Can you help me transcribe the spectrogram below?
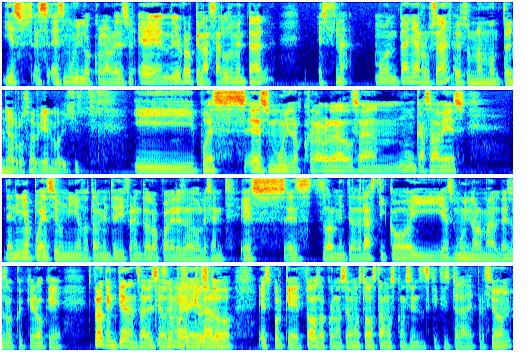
y es, es, es, muy loco, la verdad. Es, eh, yo creo que la salud mental es una montaña rusa. Es una montaña rusa, bien lo dijiste. Y pues es muy loco, la verdad. O sea, nunca sabes. De niño puedes ser un niño totalmente diferente a lo cual eres de adolescente. Es, es totalmente drástico y es muy normal. Eso es lo que creo que. Espero que entiendan, ¿sabes? Si hablamos de esto, es porque todos lo conocemos, todos estamos conscientes que existe la depresión.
